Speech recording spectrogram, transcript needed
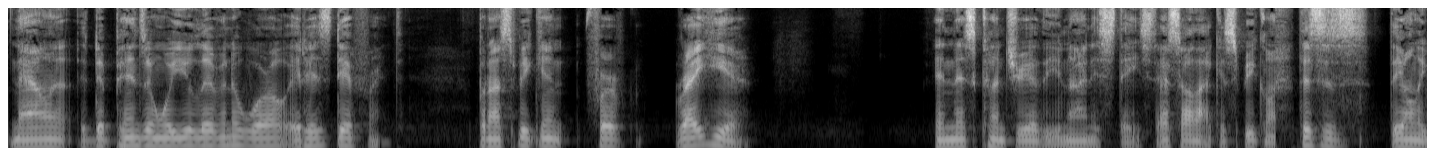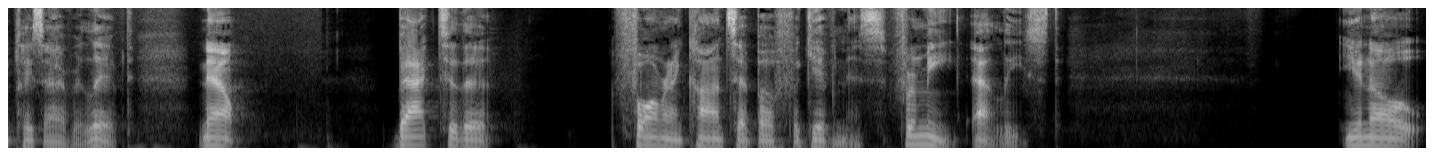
Now, it depends on where you live in the world. It is different. But I'm speaking for right here in this country of the United States. That's all I can speak on. This is the only place I ever lived. Now, back to the foreign concept of forgiveness, for me at least. You know,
